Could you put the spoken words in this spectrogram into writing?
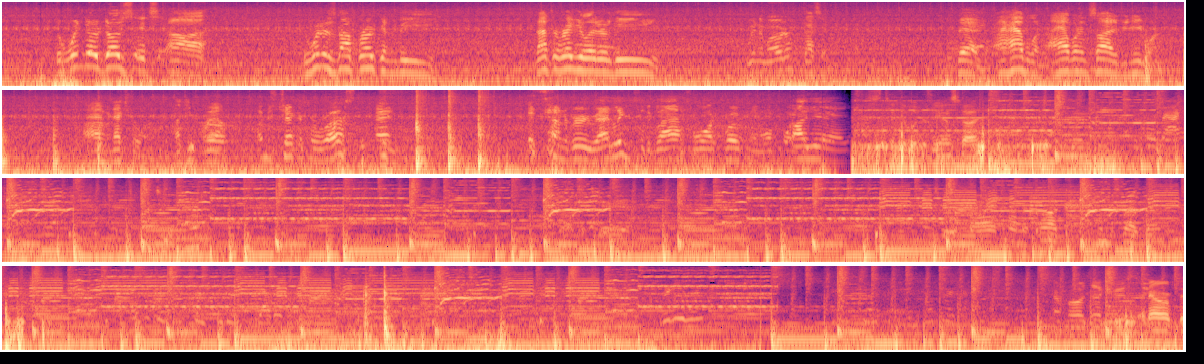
the window does it's uh the window's not broken, the not the regulator, the Window motor? that's it. The bed. I have one. I have one inside if you need one. I have an extra one. I keep Well, around. I'm just checking for rust, and it sounded very rattly, so the glass was broken at one point. Oh yeah. Let's take a look at the inside.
